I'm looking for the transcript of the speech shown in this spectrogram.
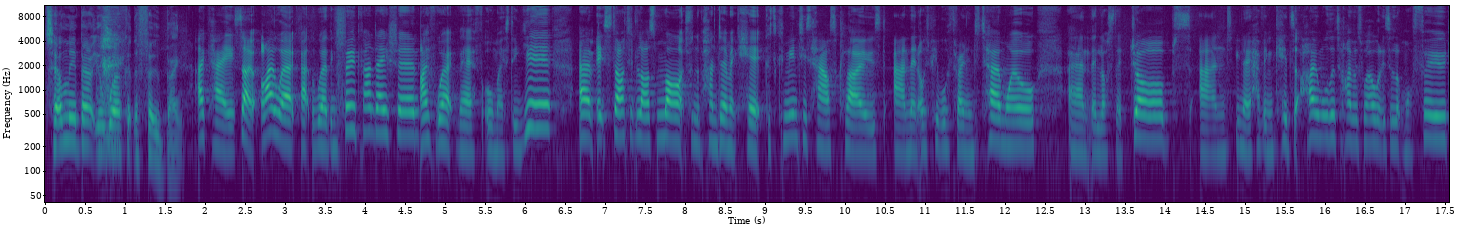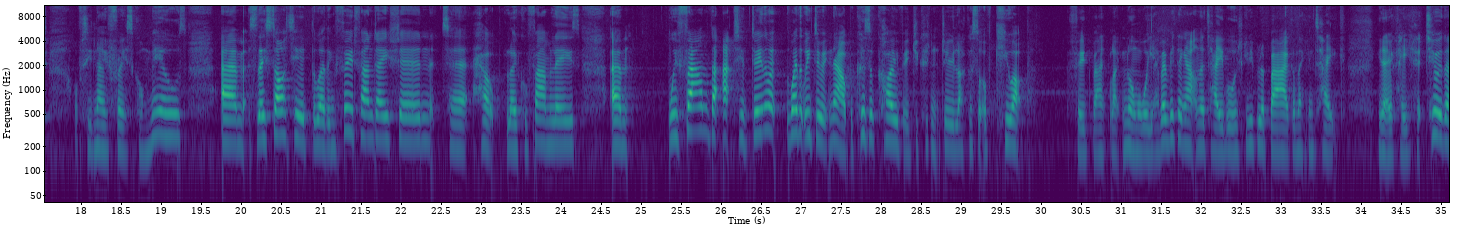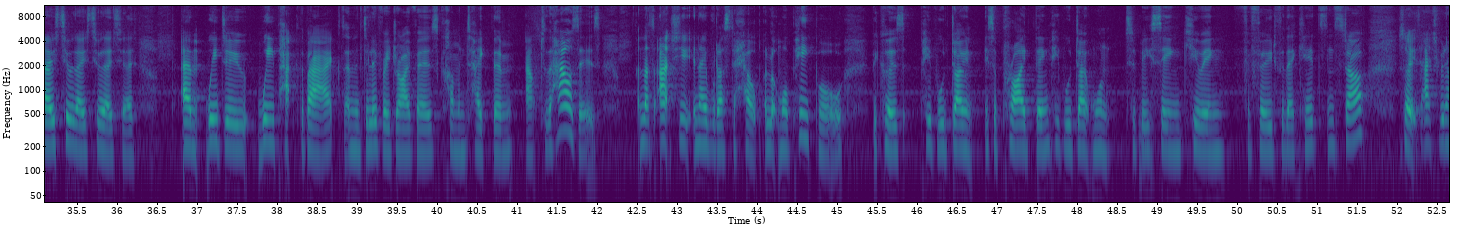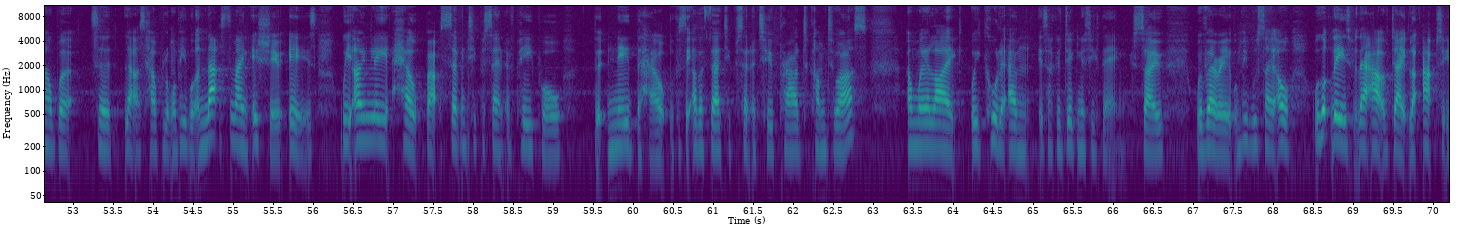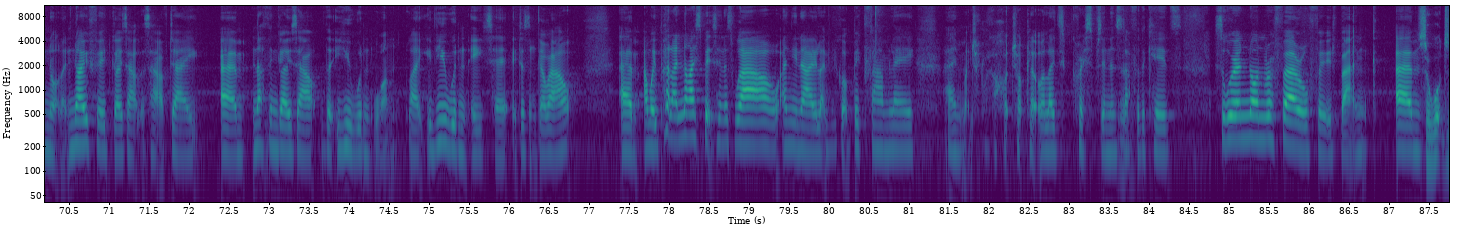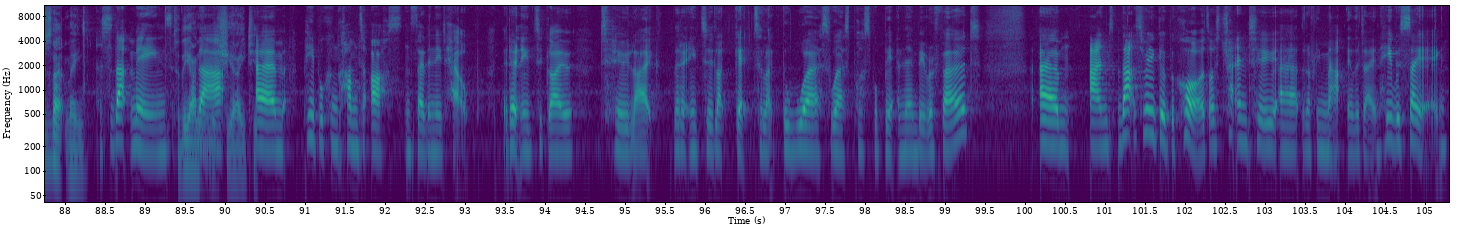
Tell me about your work at the food bank. Okay, so I work at the Worthing Food Foundation. I've worked there for almost a year. Um, it started last March when the pandemic hit because Communities House closed, and then obviously people were thrown into turmoil. and they lost their jobs, and you know having kids at home all the time as well. It's a lot more food. Obviously, no free school meals. Um, so they started the Worthing Food Foundation to help local families. Um, we found that actually doing the way, the way that we do it now, because of COVID, you couldn't do like a sort of queue up food bank like normal, where you have everything out on the table, you give people a bag and they can take, you know, okay, you two of those, two of those, two of those, two of those. Um, we do, we pack the bags and the delivery drivers come and take them out to the houses. And that's actually enabled us to help a lot more people because people don't, it's a pride thing, people don't want to be seen queuing for food for their kids and stuff. So it's actually been able, to let us help a lot more people. And that's the main issue is we only help about 70% of people that need the help because the other 30% are too proud to come to us. And we're like, we call it, um, it's like a dignity thing. So we're very, when people say, oh, we've got these, but they're out of date, like absolutely not. Like no food goes out that's out of date. Um, nothing goes out that you wouldn't want. Like if you wouldn't eat it, it doesn't go out. Um, and we put like nice bits in as well. And you know, like if you've got a big family, and um, you might chuck like a hot chocolate or loads of crisps in and stuff yeah. for the kids. So we're a non-referral food bank. Um, so what does that mean? So that means to the uninitiated, that, um, people can come to us and say they need help. They don't need to go to like they don't need to like get to like the worst worst possible bit and then be referred. Um, and that's really good because I was chatting to uh, the lovely Matt the other day, and he was saying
